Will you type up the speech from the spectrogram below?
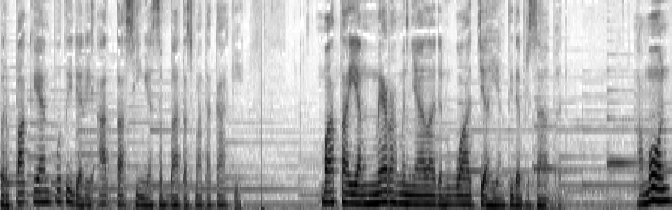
berpakaian putih dari atas hingga sebatas mata kaki. Mata yang merah menyala dan wajah yang tidak bersahabat. Namun,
